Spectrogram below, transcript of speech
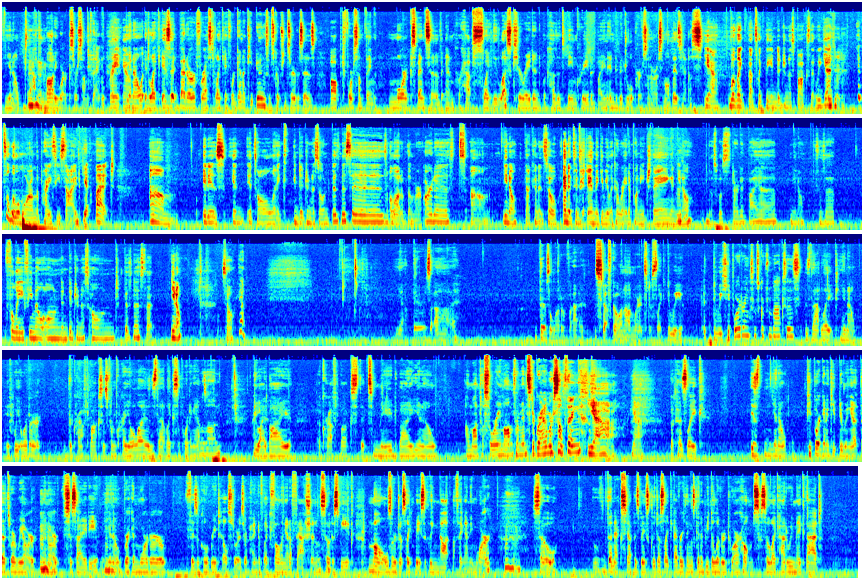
you know bath and body works or something Mm-hmm. Right, yeah. you know it like is it better for us to like if we're gonna keep doing subscription services opt for something more expensive and perhaps slightly less curated because it's being created by an individual person or a small business Yeah. Well, like that's like the indigenous box that we get. It's a little more on the pricey side. Yeah. But um it is in it's all like indigenous owned businesses. A lot of them are artists. Um, you know, that kind of so and it's interesting they give you like a write up on each thing and you know, this was started by a you know, this is a fully female owned, indigenous owned business that you know. So yeah. yeah there's uh there's a lot of uh, stuff going on where it's just like do we do we keep ordering subscription boxes? Is that like you know if we order the craft boxes from crayola is that like supporting amazon? Do i buy a craft box that's made by you know a montessori mom from instagram or something? Yeah. Yeah. because like is you know people are going to keep doing it. That's where we are in mm-hmm. our society. You mm-hmm. know brick and mortar physical retail stores are kind of like falling out of fashion so to speak malls are just like basically not a thing anymore mm-hmm. so the next step is basically just like everything's going to be delivered to our homes so like how do we make that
